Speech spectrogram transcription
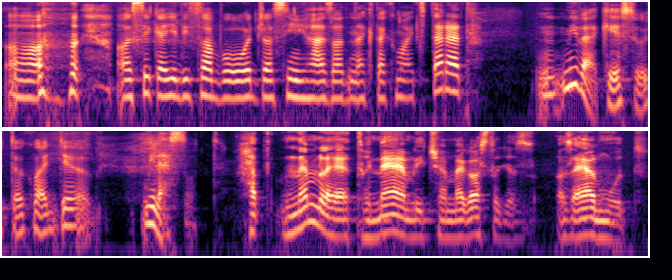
a, a Székelyhidi Szabó Odzsa színház ad nektek majd teret. Mivel készültök, vagy mi lesz ott? Hát nem lehet, hogy ne említsem meg azt, hogy az, az elmúlt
